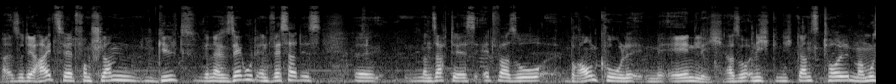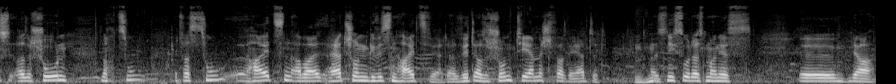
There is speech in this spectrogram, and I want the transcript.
Also der Heizwert vom Schlamm gilt, wenn er sehr gut entwässert ist, äh, man sagt, der ist etwa so Braunkohle ähnlich. Also nicht, nicht ganz toll. Man muss also schon noch zu, etwas zu äh, heizen, aber er hat schon einen gewissen Heizwert. Er wird also schon thermisch verwertet. Also es ist nicht so, dass man jetzt, äh, ja,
